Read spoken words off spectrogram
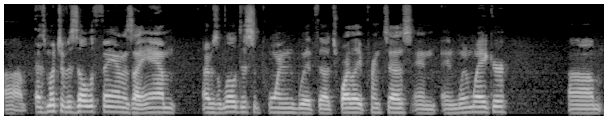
Um, as much of a Zelda fan as I am, I was a little disappointed with uh, Twilight Princess and, and Wind Waker. Um,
